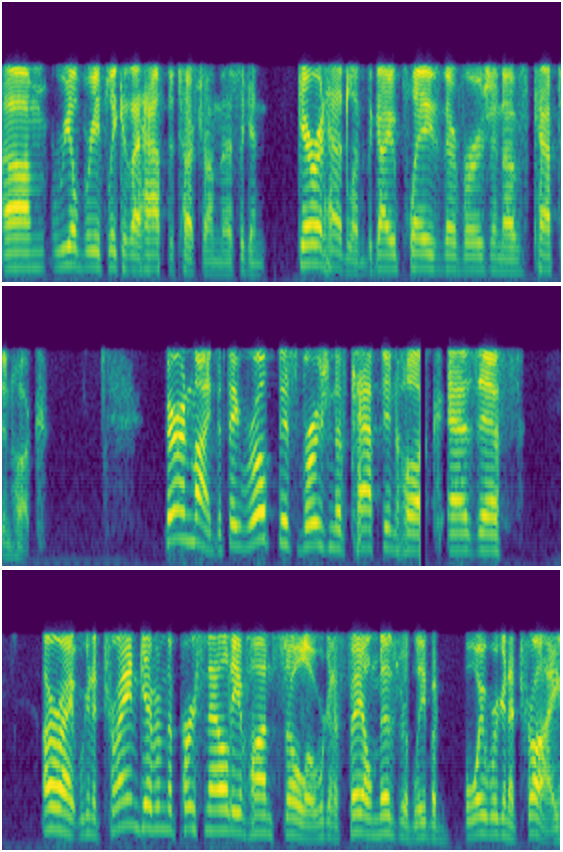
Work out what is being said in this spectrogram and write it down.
Um, real briefly, because I have to touch on this again. Garrett Hedlund, the guy who plays their version of Captain Hook. Bear in mind that they wrote this version of Captain Hook as if, all right, we're going to try and give him the personality of Han Solo. We're going to fail miserably, but boy, we're going to try.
